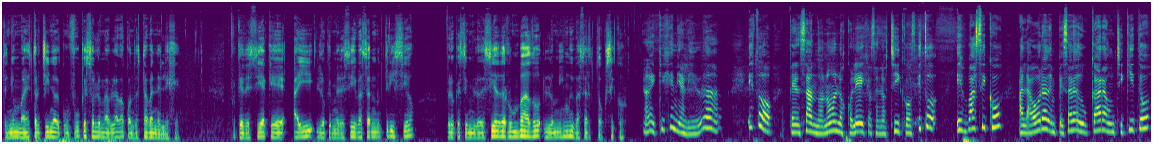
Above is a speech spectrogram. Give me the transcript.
Tenía un maestro chino de kung fu que solo me hablaba cuando estaba en el eje, porque decía que ahí lo que me decía iba a ser nutricio, pero que si me lo decía derrumbado, lo mismo iba a ser tóxico. Ay, qué genialidad. Esto pensando, ¿no? En los colegios, en los chicos, esto es básico a la hora de empezar a educar a un chiquito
